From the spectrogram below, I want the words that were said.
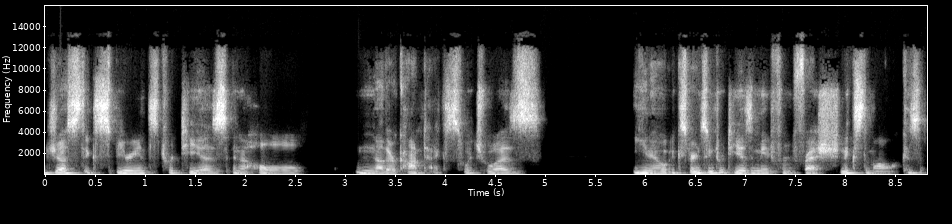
just experienced tortillas in a whole another context, which was you know, experiencing tortillas made from fresh nixtamal, because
